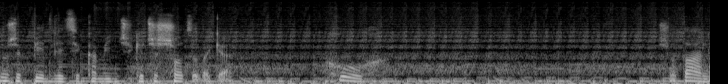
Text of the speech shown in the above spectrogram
дуже підлі ці камінчики, чи що це таке? Хух. Що далі?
